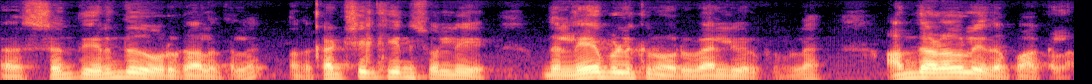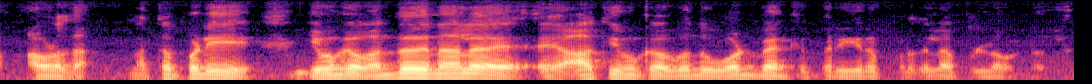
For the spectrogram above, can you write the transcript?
ஸ்ட்ரென்த் இருந்தது ஒரு காலத்தில். அந்த கட்சிக்குன்னு சொல்லி இந்த லேபிளுக்குன்னு ஒரு வேல்யூ இருக்கும்ல அந்த அளவில் இதை பார்க்கலாம். அவ்வளோதான் மற்றபடி இவங்க வந்ததுனால அதிமுகவுக்கு வந்து ஓட் பேங்க் பெருகிற போறதுல அப்படிலாம் ஒன்றும் இல்லை.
